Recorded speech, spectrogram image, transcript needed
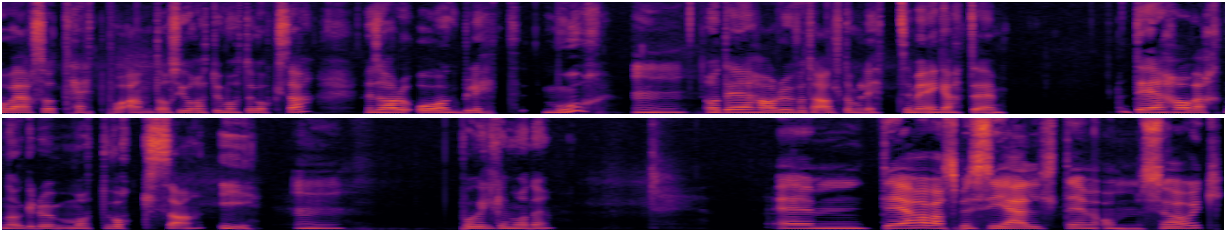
å være så tett på Anders gjorde at du måtte vokse. Men så har du òg blitt mor. Mm. Og det har du fortalt om litt til meg, at det, det har vært noe du måtte vokse i. Mm. På hvilken måte? Um, det har vært spesielt det med omsorg.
